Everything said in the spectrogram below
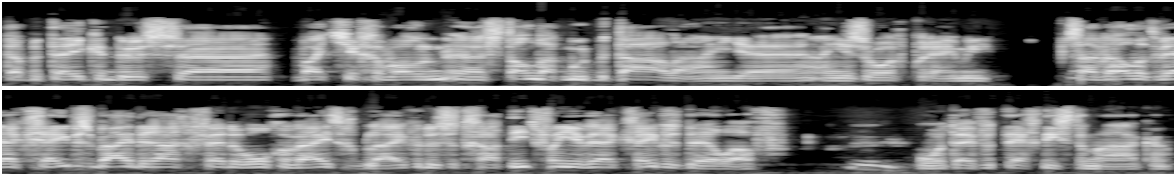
dat betekent dus eh, wat je gewoon eh, standaard moet betalen aan je, aan je zorgpremie. Staat wel dat werkgeversbijdragen verder ongewijzigd blijven, dus het gaat niet van je werkgeversdeel af. Hmm. Om het even technisch te maken.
